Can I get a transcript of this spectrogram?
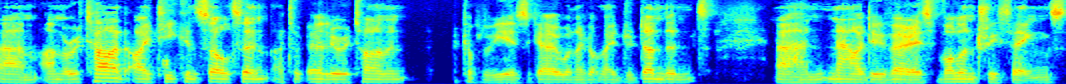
Um, I'm a retired IT consultant. I took early retirement a couple of years ago when I got made redundant, and now I do various voluntary things.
